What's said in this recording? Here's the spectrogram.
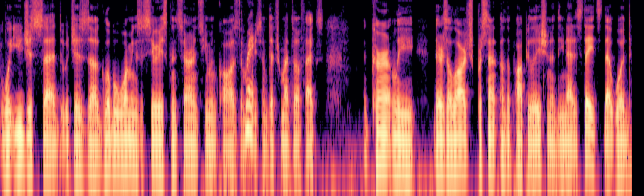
what you just said, which is uh, global warming is a serious concern, it's human caused, there might be some detrimental effects. Currently, there's a large percent of the population of the United States that would,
